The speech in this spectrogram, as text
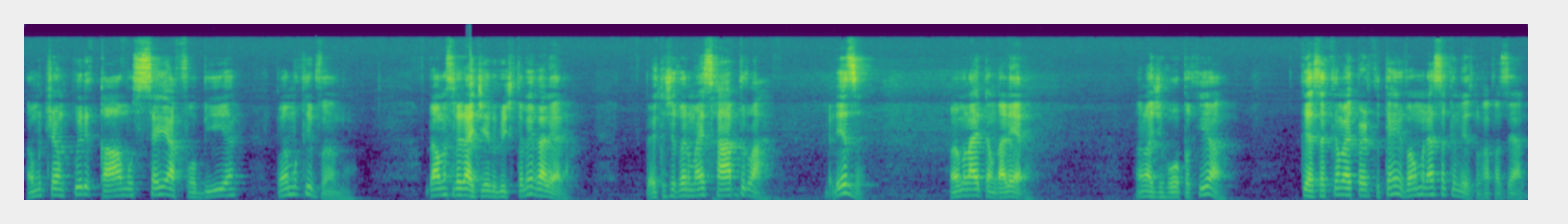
Vamos tranquilo e calmo, sem a fobia. Vamos que vamos. Dá uma aceleradinha no vídeo também, galera. Ele tá chegando mais rápido lá. Beleza? Vamos lá então, galera. Vamos lá de roupa aqui, ó. Essa aqui é a mais perto que tem. Vamos nessa aqui mesmo, rapaziada.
